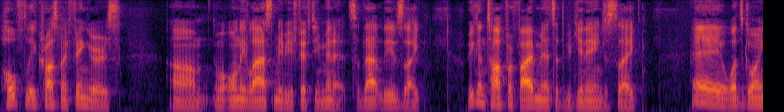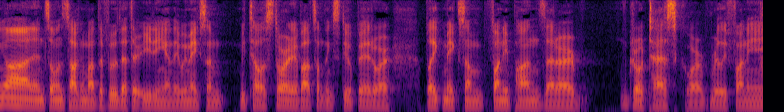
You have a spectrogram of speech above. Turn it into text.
hopefully cross my fingers um, will only last maybe 50 minutes. So that leaves like we can talk for five minutes at the beginning, just like hey, what's going on? And someone's talking about the food that they're eating, and then we make some, we tell a story about something stupid, or Blake makes some funny puns that are grotesque or really funny,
